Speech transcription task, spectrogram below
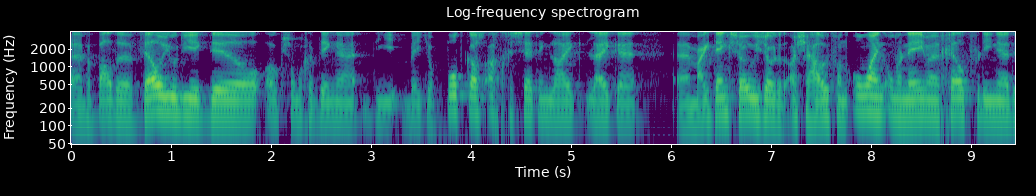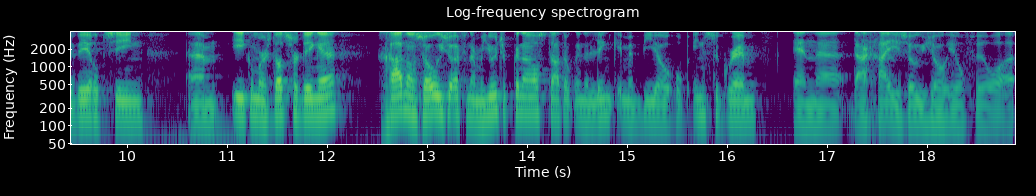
Uh, bepaalde value die ik deel. Ook sommige dingen die een beetje op podcastachtige setting lijken. Uh, maar ik denk sowieso dat als je houdt van online ondernemen, geld verdienen, de wereld zien, um, e-commerce, dat soort dingen. Ga dan sowieso even naar mijn YouTube kanaal. Staat ook in de link in mijn bio op Instagram. En daar ga je sowieso heel veel,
